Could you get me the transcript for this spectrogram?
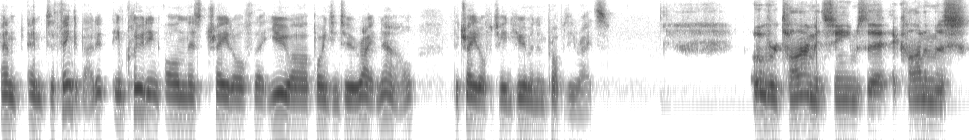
and, and to think about it, including on this trade off that you are pointing to right now the trade off between human and property rights. Over time, it seems that economists,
